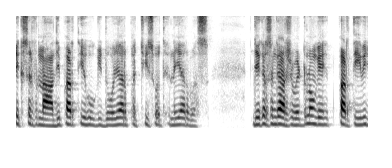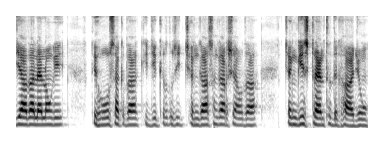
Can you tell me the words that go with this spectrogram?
ਇੱਕ ਸਿਰਫ ਨਾਂ ਦੀ ਭਰਤੀ ਹੋਊਗੀ 2000 2500 3000 ਬਸ। ਜੇਕਰ ਸੰਘਰਸ਼ ਵਿੱਢ ਲਓਗੇ, ਭਰਤੀ ਵੀ ਜ਼ਿਆਦਾ ਲੈ ਲਓਗੇ, ਤੇ ਹੋ ਸਕਦਾ ਕਿ ਜੇਕਰ ਤੁਸੀਂ ਚੰਗਾ ਸੰਘਰਸ਼ ਆਪਦਾ, ਚੰਗੀ ਸਟਰੈਂਥ ਦਿਖਾ ਜੋ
